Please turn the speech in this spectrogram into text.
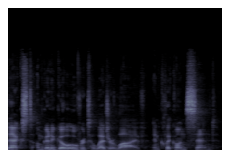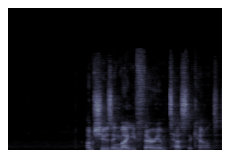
Next, I'm going to go over to Ledger Live and click on Send. I'm choosing my Ethereum test account,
